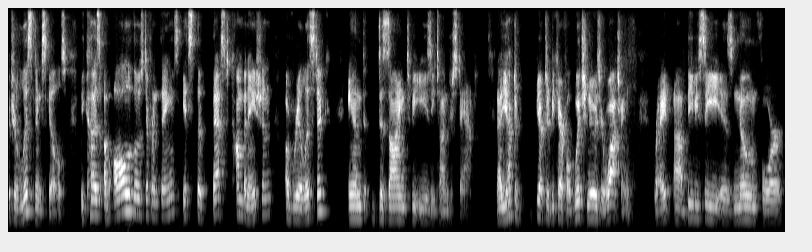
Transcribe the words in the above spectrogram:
but your listening skills. Because of all of those different things, it's the best combination of realistic and designed to be easy to understand. Now you have to you have to be careful which news you're watching, right? Uh, BBC is known for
